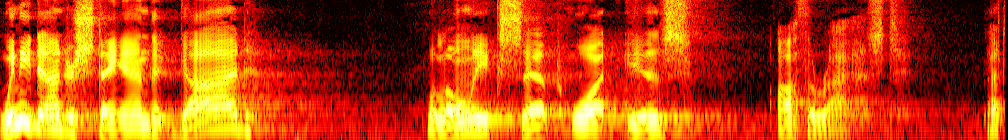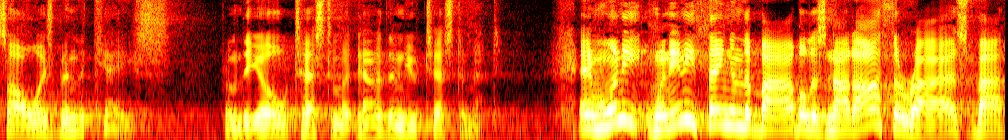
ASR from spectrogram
We need to understand that God will only accept what is authorized. That's always been the case from the Old Testament down to the New Testament. And when, he, when anything in the Bible is not authorized by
